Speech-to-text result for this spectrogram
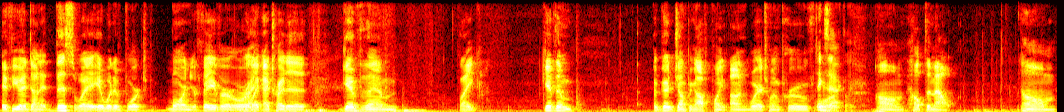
if you had done it this way, it would have worked more in your favor or Right. like I try to give them like give them a good jumping off point on where to improve or, Exactly. um help them out. Um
